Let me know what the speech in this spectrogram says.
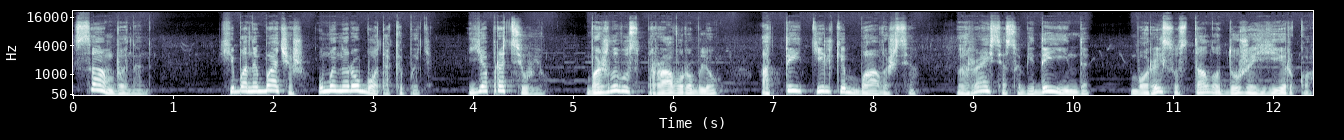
Сам винен. Хіба не бачиш, у мене робота кипить. Я працюю, важливу справу роблю, а ти тільки бавишся. Грайся собі де-інде. Борису стало дуже гірко.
